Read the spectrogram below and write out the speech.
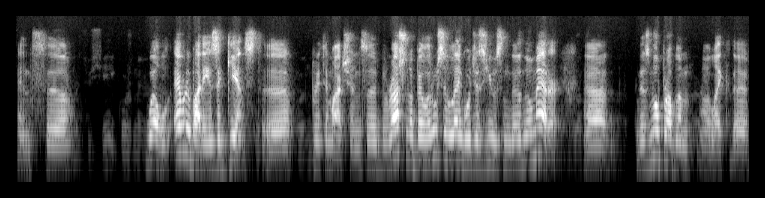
And uh, well, everybody is against uh, pretty much, and the Russian or Belarusian language is used no, matter. Uh, there's no problem uh, like the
